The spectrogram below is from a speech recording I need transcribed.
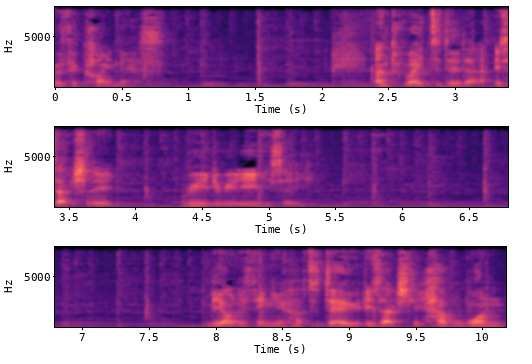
with a kindness. And the way to do that is actually really, really easy. The only thing you have to do is actually have one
